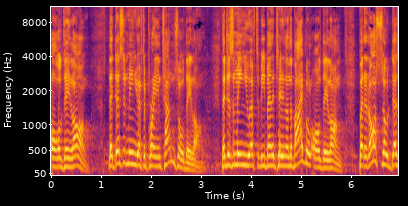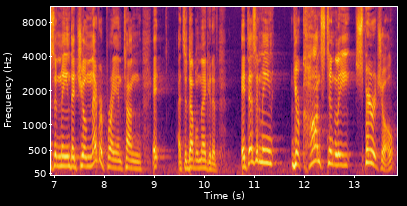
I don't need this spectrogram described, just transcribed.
all day long. That doesn't mean you have to pray in tongues all day long. That doesn't mean you have to be meditating on the Bible all day long. But it also doesn't mean that you'll never pray in tongues. It, it's a double negative. It doesn't mean you're constantly spiritual,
